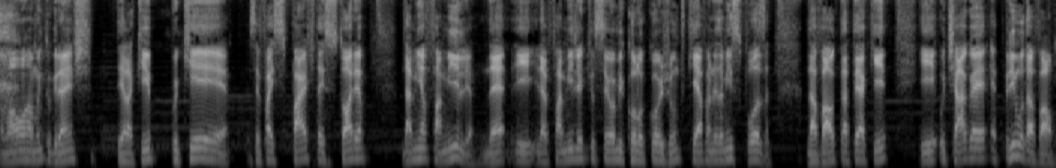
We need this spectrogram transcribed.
É uma honra muito grande tê-la aqui, porque você faz parte da história da minha família, né? E, e da família que o Senhor me colocou junto, que é a família da minha esposa, da Val, que tá até aqui. E o Tiago é, é, primo da Val.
